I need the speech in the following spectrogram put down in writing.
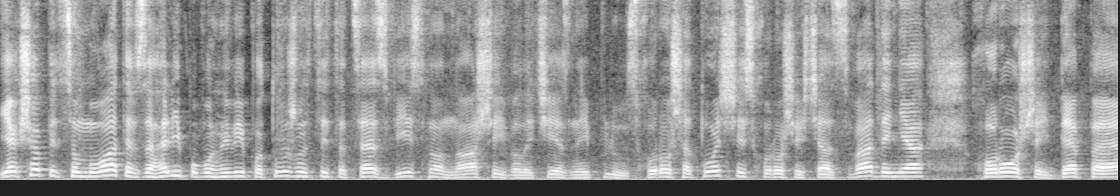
Якщо підсумувати взагалі по вогневій потужності, то це, звісно, наш величезний плюс. Хороша точність, хороший час зведення, хороший ДПМ,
